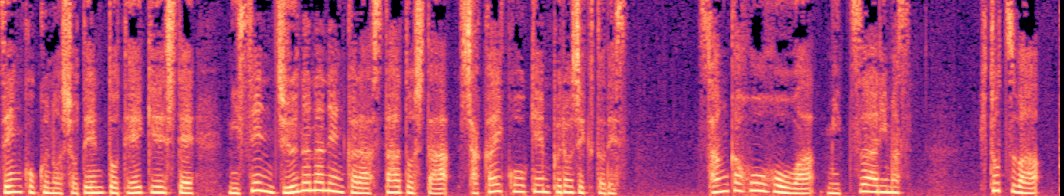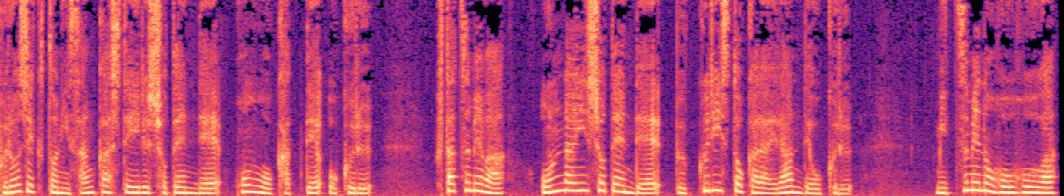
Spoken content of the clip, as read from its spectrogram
全国の書店と提携して2017年からスタートした社会貢献プロジェクトです。参加方法は3つあります。1つはプロジェクトに参加している書店で本を買って送る。2つ目はオンライン書店でブックリストから選んで送る。3つ目の方法は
